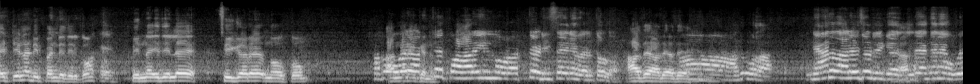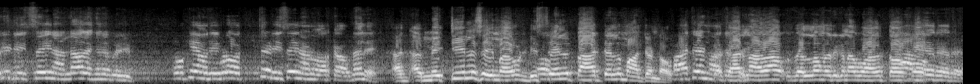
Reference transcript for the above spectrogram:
മെറ്റീരിയൽ ഡിപ്പെൻഡ് ചെയ്തിരിക്കും. പിന്നെ ഇതിൽ ഫിഗർ നോക്കും. അതെ അതെ അതെ. ഞാനത് ആലോചിച്ചോണ്ടിരിക്കുന്നത് ഒരു ഡിസൈൻ അല്ലാതെ എങ്ങനെ വരും? ഓക്കെ മതി ഇവിടെ ഒറ്റ ഡിസൈൻ ആണ് വർക്ക് ആവുന്നത് അല്ലേ? മെറ്റീരിയൽ സെയിം ആവും. ഡിസൈനിൽ പാറ്റേണിൽ മാറ്റം ഉണ്ടാവും. പാറ്റേൺ കാരണം അതാ വെള്ളം എടുക്കുന്ന ഭാഗത്താവുമ്പോ അതെ അതെ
